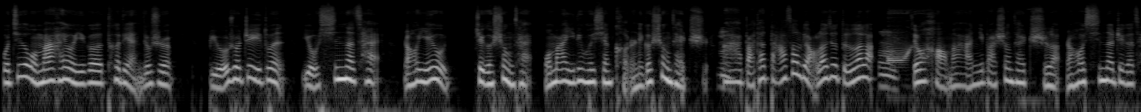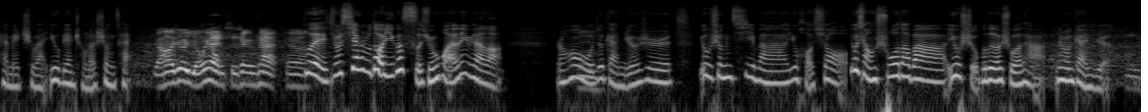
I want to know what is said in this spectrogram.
我记得我妈还有一个特点就是，比如说这一顿有新的菜，然后也有。这个剩菜，我妈一定会先可着那个剩菜吃啊，把它打扫了了就得了。嗯，结果好嘛，你把剩菜吃了，然后新的这个菜没吃完，又变成了剩菜，然后就永远吃剩菜。嗯对，就陷入到一个死循环里面了。然后我就感觉是又生气吧，又好笑，又想说他吧，又舍不得说他那种感觉。嗯，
